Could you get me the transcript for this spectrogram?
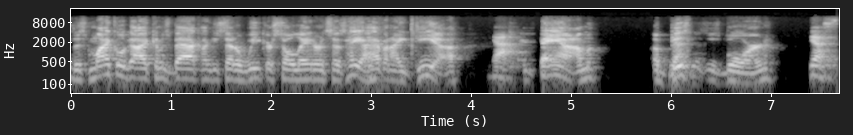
this michael guy comes back like you said a week or so later and says hey i have an idea yeah and bam a business yeah. is born yes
